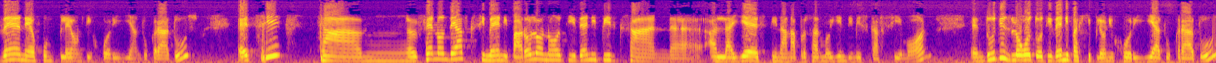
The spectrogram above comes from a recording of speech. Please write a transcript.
δεν έχουν πλέον τη χορηγία του κράτους. Έτσι, θα φαίνονται αυξημένοι παρόλο ότι δεν υπήρξαν ε, αλλαγές στην αναπροσαρμογή τιμής καυσίμων. Εν τούτης, λόγω του ότι δεν υπάρχει πλέον η χορηγία του κράτους,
